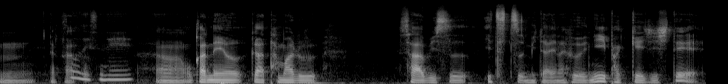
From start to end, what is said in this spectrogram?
うんなんかそうですね。うんお金が貯まるサービス5つみたいな風にパッケージして、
